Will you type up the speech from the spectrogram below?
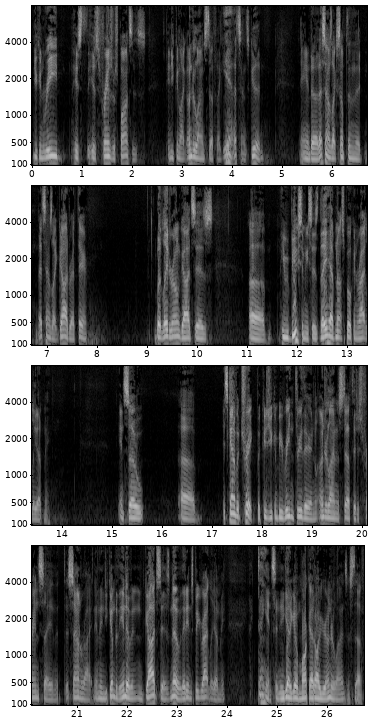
you can read his his friends' responses, and you can like underline stuff like, "Yeah, that sounds good," and uh, that sounds like something that that sounds like God right there. But later on, God says uh, he rebukes him. He says, "They have not spoken rightly of me," and so uh, it's kind of a trick because you can be reading through there and underlining stuff that his friends say and that, that sound right, and then you come to the end of it and God says, "No, they didn't speak rightly of me." Like, dang it! So you got to go mark out all your underlines and stuff.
